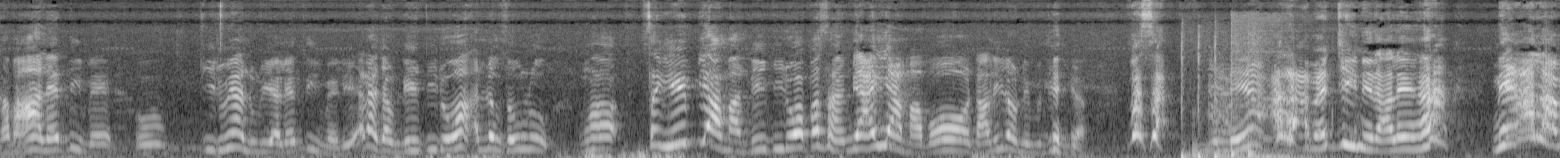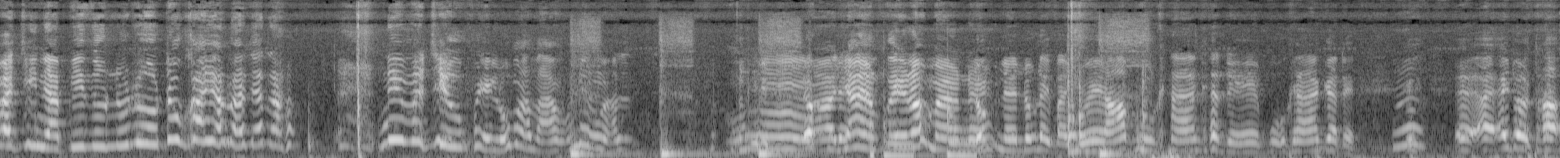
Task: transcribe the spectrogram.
ကဘာကလည်းသိမယ်ဟိုပြည်တွင်းကလူတွေကလည်းသိမယ်လေအဲ့ဒါကြောင့်နေပြည်တော်ကအလုတ်ဆုံးလို့ငါစည်ရေးပြမှာနေပြည်တော်ကပတ်စံအများကြီးရမှာဗောဒါလေးတော့နေမသိဘူးကပတ်စနေအဲ့လာပဲကြည်နေတာလေဟမ်နေအဲ့လာပဲကြည်နေတာပြည်သူလူထုဒုက္ခရောက်လာကြတာနေမကြည့်ဘူးဖေလို့မသာဘူးနေက အာရရင်သေတော့မှနေလုံးနဲ့လုံးလိုက်ပါရွယ်တာပူခန်းခတ်တယ်ပူခန်းခတ်တယ်အဲအဲ့တော့ထား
